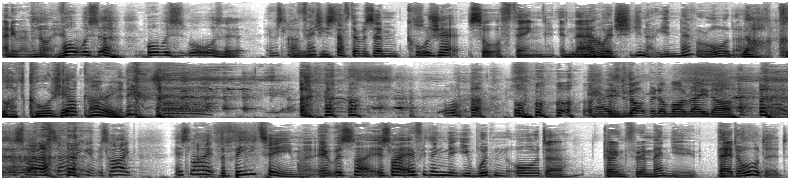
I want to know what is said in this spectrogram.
Anyway, we're not here. What was uh, what was what was it? It was like Oh, veggie just- stuff. There was um courgette sort of thing in there, Wow. which you know you never order. Oh God, courgette God, no. curry. That has not been on my radar. That's what I'm saying. It was like it's like the B team. It was like it's like everything that you wouldn't order going through a menu they'd ordered.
